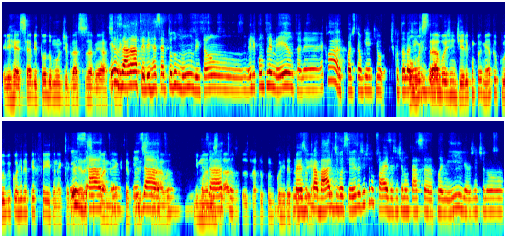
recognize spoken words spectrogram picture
ele recebe todo mundo de braços abertos. exato, né? ele recebe todo mundo, então ele complementa, né? É claro que pode ter alguém aqui escutando a Como gente o Strava dizendo... hoje em dia, ele complementa o Clube Corrida Perfeita, né? Que a galera exato, se conecta pelo exato, Strava e manda exato. os dados todos lá para o Clube Corrida Perfeita. Mas o trabalho de vocês a gente não faz, a gente não traça planilha, a gente não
